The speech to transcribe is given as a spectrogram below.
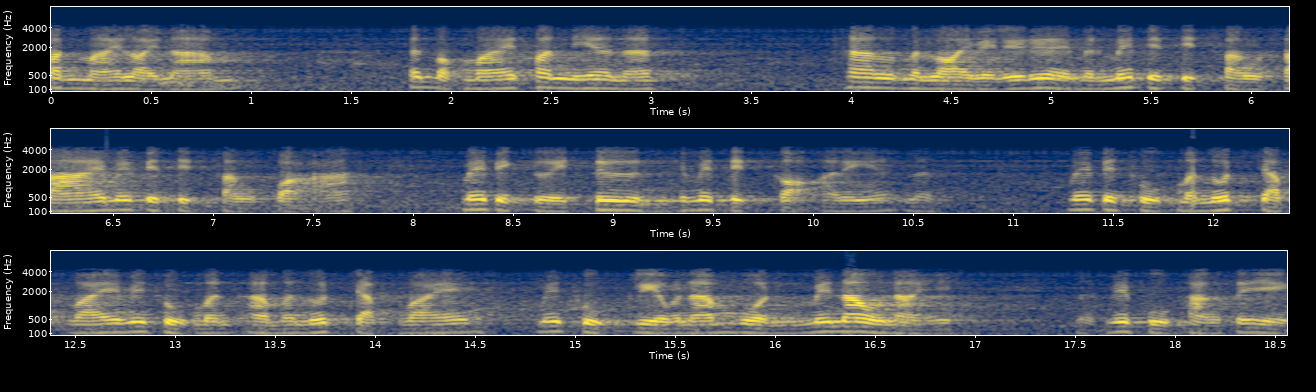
่อนไม้ลอยน้ำท่านบอกไม้ท่อนนี้นะ ถ้ามันลอยไปเรื่อยๆ มันไม่ไปติดฝั่งซ้าย ไม่ไปติดฝั่งขวา ไม่ไปเกยตื้นที่ไม่ติดเกาะอะไรเงี้ยนะไม่ไปถูกมนุษย์จับไว้ ไม่ถูกมันอามนุษย์จับไว้ ไม่ถูกเกลียวน้ำวนไม่เน่าไหนไม่ผูกพังซะเอง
